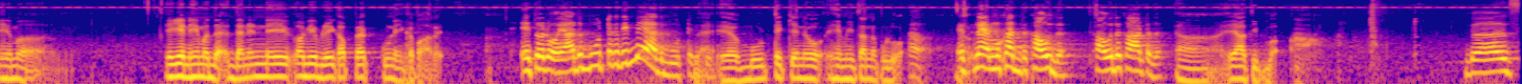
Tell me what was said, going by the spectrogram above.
එහෙම ඒ එහෙම දැ- දැනෙන්නේ වගේ බ්‍රේකප්යක් වුණ එක පාරයි එතකොට ඔයාද බූට්ටක තිබ්බේ? එයාද බූට්ටක තිබ්බේ? එය බූට්ටක් කියන හෙම හිතන්න පුළුව ඔව්. එත් නෑ මොකද්ද? කවුද කවුද කාටද? එයා තිබ්බා. ගර්ල්ස්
